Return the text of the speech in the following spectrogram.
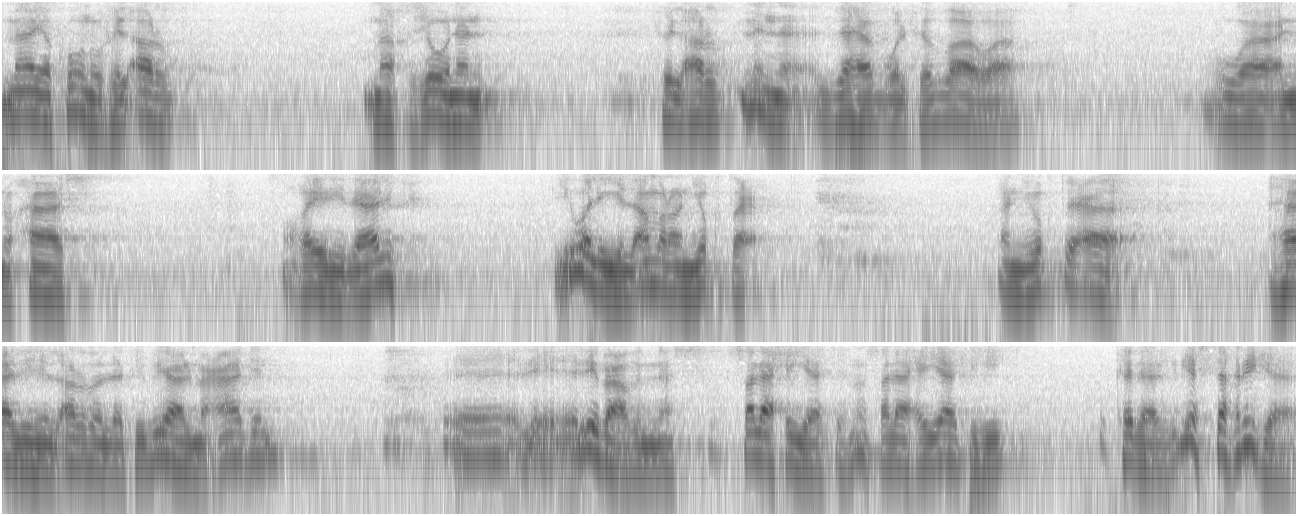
ما يكون في الأرض مخزونا في الأرض من الذهب والفضة و والنحاس وغير ذلك لولي الأمر أن يقطع أن يقطع هذه الأرض التي فيها المعادن آه، لبعض الناس صلاحياته من صلاحياته كذلك ليستخرجها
